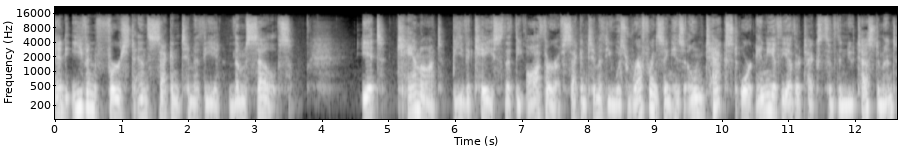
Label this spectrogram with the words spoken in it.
and even 1st and 2nd Timothy themselves. It cannot be the case that the author of 2 Timothy was referencing his own text or any of the other texts of the New Testament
